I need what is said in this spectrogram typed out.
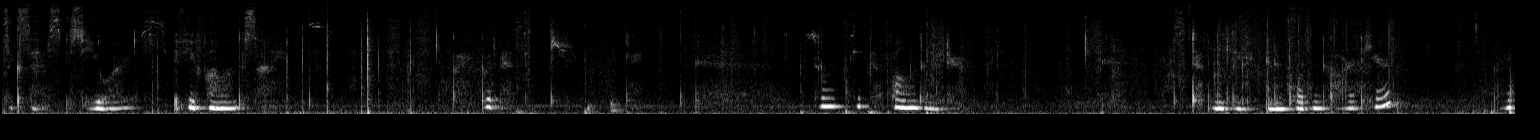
Success is yours if you follow the signs. Okay, good message. Okay. So let's see the follow the leader. It's definitely an important card here. Okay.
